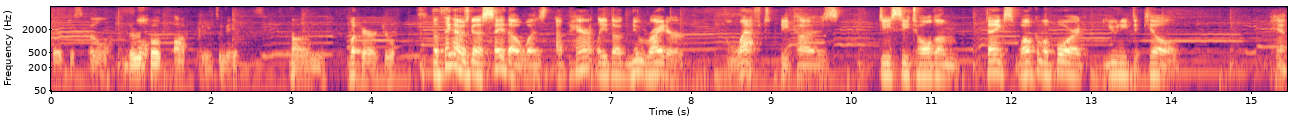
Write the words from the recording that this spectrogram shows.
They're just oh, they're Well- both off-putting to me. Um, What- character? The thing I was going to say though was apparently the new writer left because DC told him, "Thanks, welcome aboard. You need to kill him."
